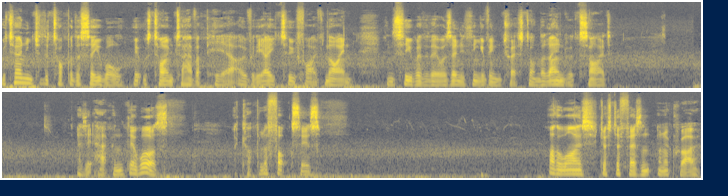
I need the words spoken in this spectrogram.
Returning to the top of the seawall, it was time to have a peer over the A259 and see whether there was anything of interest on the landward side. As it happened, there was. A couple of foxes. Otherwise, just a pheasant and a crow.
